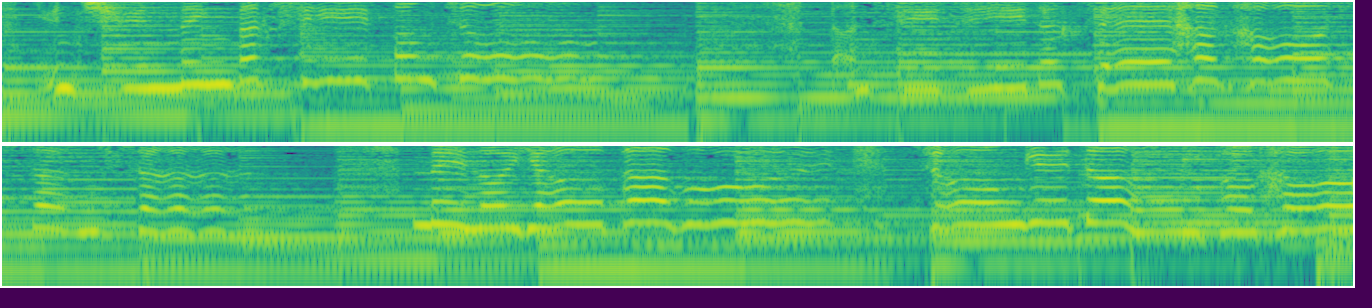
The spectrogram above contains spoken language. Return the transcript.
完全明白是放纵，但是只得这刻可相信，未来又怕会终于都扑空。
